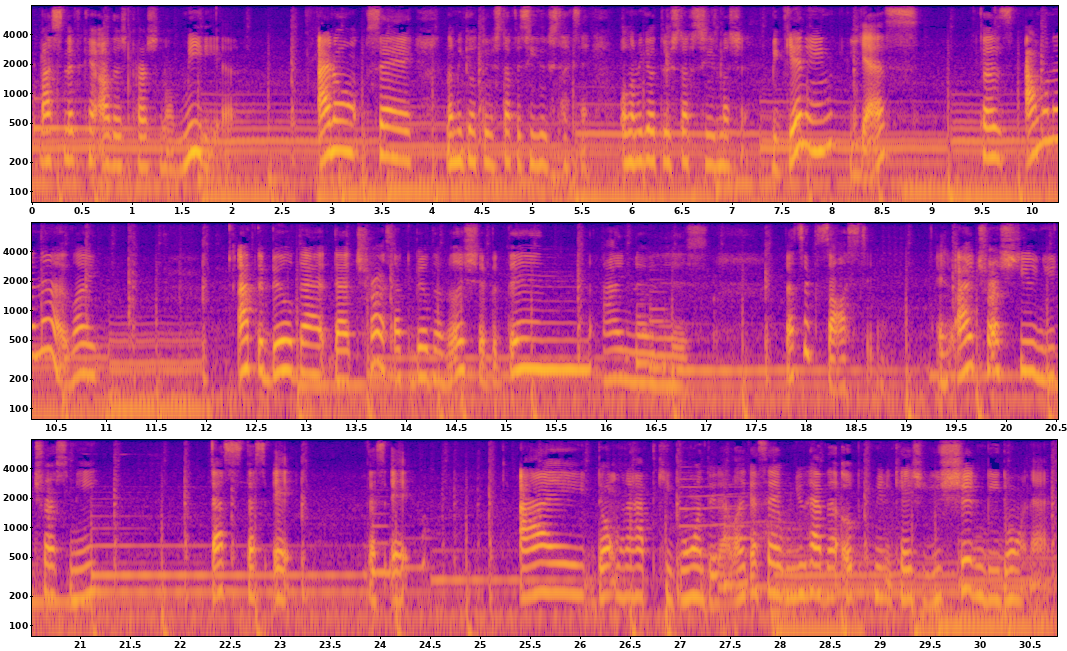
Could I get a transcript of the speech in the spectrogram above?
my significant other's personal media. I don't say, let me go through stuff and see who's texting, or let me go through stuff and see who's messaging. Beginning, yes, because I want to know. Like, I have to build that that trust. I have to build that relationship. But then I notice that's exhausting. If I trust you and you trust me, that's that's it. That's it. I don't want to have to keep going through that. Like I said, when you have that open communication, you shouldn't be doing that.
